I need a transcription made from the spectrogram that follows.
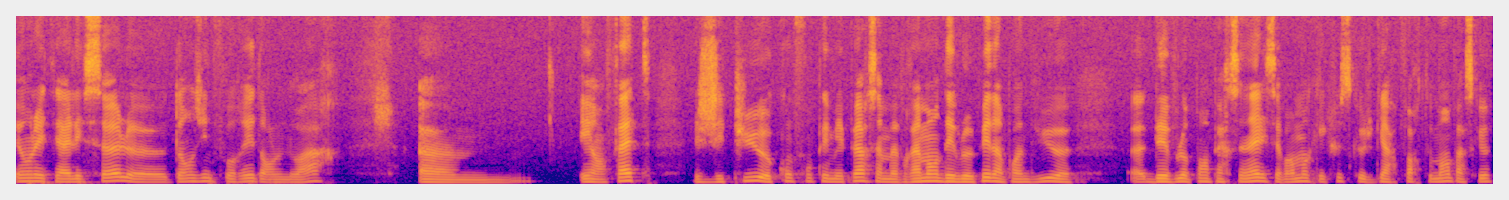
Et on était allé seul euh, dans une forêt dans le noir. Euh, et en fait, j'ai pu confronter mes peurs. Ça m'a vraiment développé d'un point de vue développement personnel. Et c'est vraiment quelque chose que je garde fortement parce que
